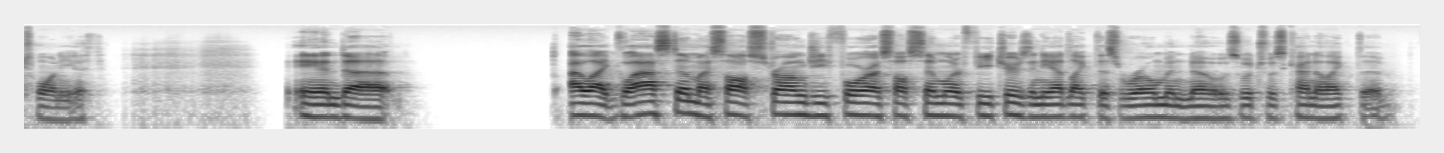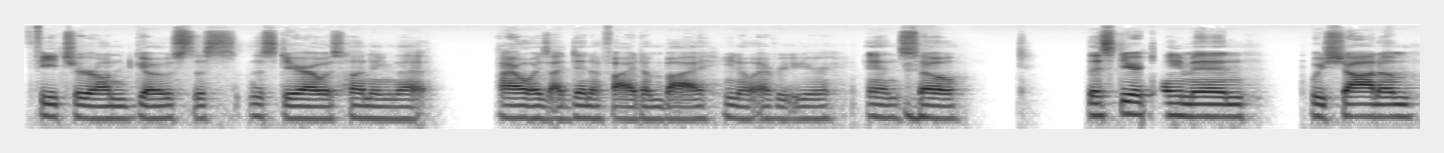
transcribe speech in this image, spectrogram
20th. and uh, I like glassed him. I saw a strong G4. I saw similar features, and he had like this Roman nose, which was kind of like the feature on Ghost. This this deer I was hunting that I always identified him by, you know, every year. And so this deer came in. We shot him.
